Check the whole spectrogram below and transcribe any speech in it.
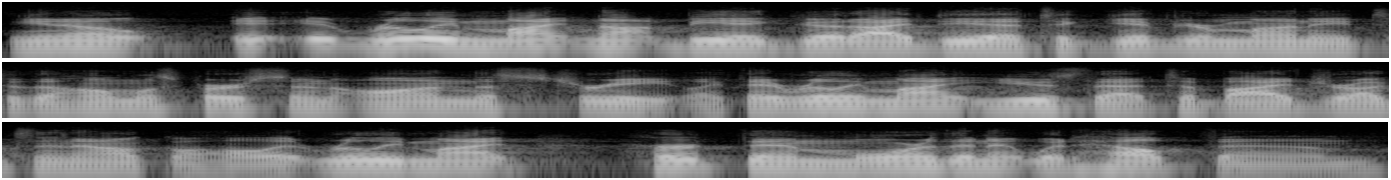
You know, it, it, really might not be a good idea to give your money to the homeless person on the street. Like, they really might use that to buy drugs and alcohol. It really might hurt them more than it would help them.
